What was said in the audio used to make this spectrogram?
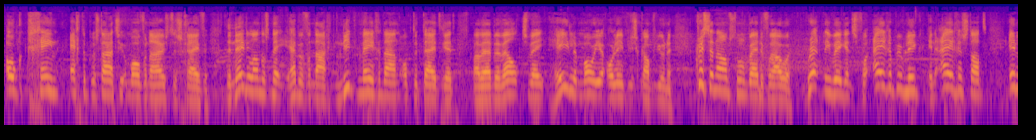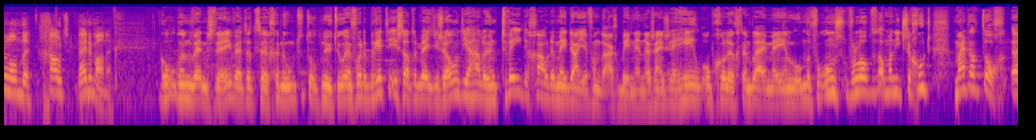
Ook geen echte prestatie om over naar huis te schrijven. De Nederlanders nee, hebben vandaag niet meegedaan op de tijdrit. Maar we hebben wel twee hele mooie Olympische kampioenen. Kristen Armstrong bij de vrouwen. Bradley Wiggins voor eigen publiek in eigen stad in Londen. Goud bij de mannen. Golden Wednesday werd het uh, genoemd tot nu toe. En voor de Britten is dat een beetje zo, want die halen hun tweede gouden medaille vandaag binnen. En daar zijn ze heel opgelucht en blij mee in Londen. Voor ons verloopt het allemaal niet zo goed, maar dan toch uh,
